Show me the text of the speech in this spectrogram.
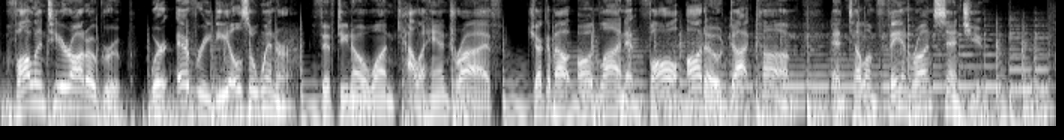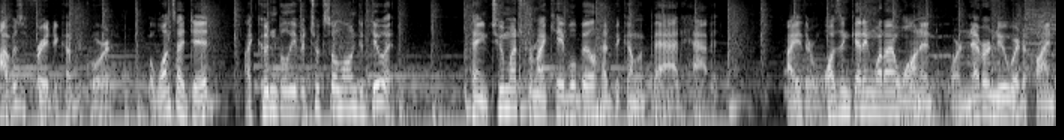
Volunteer Auto Group, where every deal's a winner. 1501 Callahan Drive. Check them out online at volauto.com and tell them Fanrun sent you. I was afraid to cut the cord, but once I did, I couldn't believe it took so long to do it. Paying too much for my cable bill had become a bad habit. I either wasn't getting what I wanted or never knew where to find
